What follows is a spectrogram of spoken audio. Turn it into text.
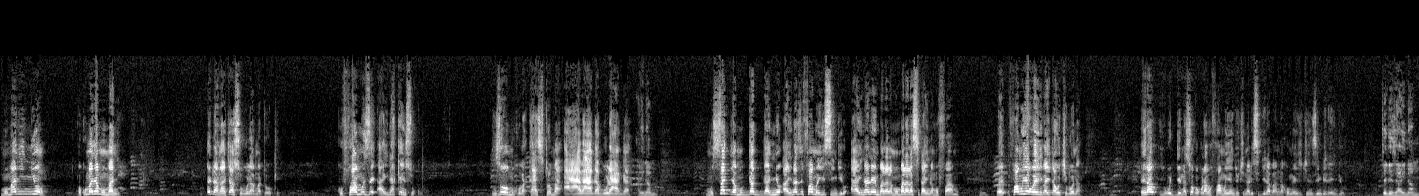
mumanyi nnyo okumanya mumanyi. Edda nga nkyasuubula amatooke. Ku faamu ze ayinako ensuku. Nze omu ku bakasitoma abaagagulanga. Ayina musajja mugagga nnyo alina zifaamu eyisingiro alina n'embalala mu mbalala sita alinamu faamu. Eh, faamu ye weeri bayitawo kibona era gye nasooka okulaba faamu y'enjuki nali sigirabangako ngaenjuki nzimbira enju. Tegeeza ayinamu.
